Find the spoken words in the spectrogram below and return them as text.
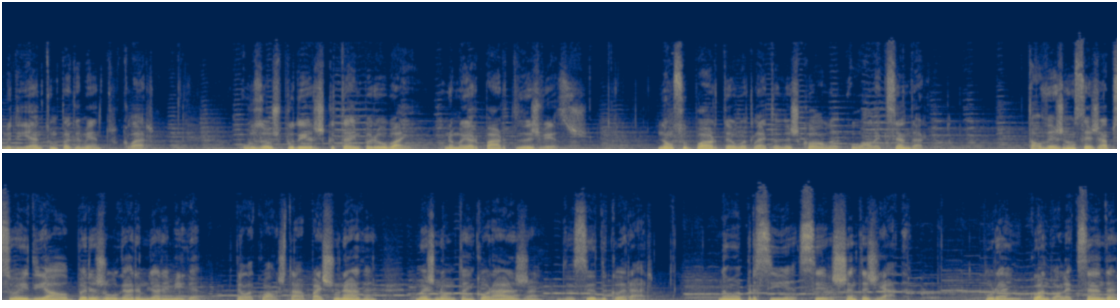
mediante um pagamento, claro. Usa os poderes que tem para o bem, na maior parte das vezes. Não suporta o atleta da escola, o Alexander, Talvez não seja a pessoa ideal para julgar a melhor amiga, pela qual está apaixonada, mas não tem coragem de se declarar. Não aprecia ser chantageada. Porém, quando Alexander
